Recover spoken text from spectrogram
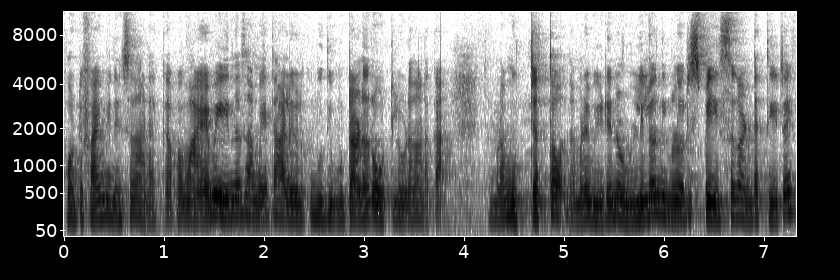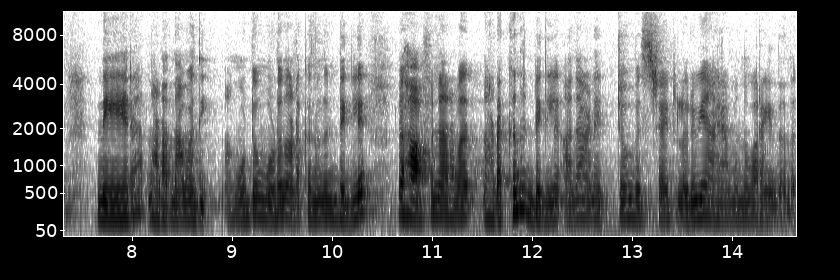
ഫോർട്ടി ഫൈവ് മിനിറ്റ്സ് നടക്കുക. അപ്പോൾ മഴ പെയ്യുന്ന സമയത്ത് ആളുകൾക്ക് ബുദ്ധിമുട്ടാണ് റോട്ടിലൂടെ നടക്കുക നമ്മുടെ മുറ്റത്തോ നമ്മുടെ വീടിനുള്ളിലോ നിങ്ങളൊരു സ്പേസ് കണ്ടെത്തിയിട്ട് നേരെ നടന്നാൽ മതി. അങ്ങോട്ടും ഇങ്ങോട്ടും നടക്കുന്നുണ്ടെങ്കിൽ ഒരു ഹാഫ് ആൻ അവർ നടക്കുന്നുണ്ടെങ്കിൽ അതാണ് ഏറ്റവും ബെസ്റ്റ് ആയിട്ടുള്ള ഒരു വ്യായാമം എന്ന് പറയുന്നത്.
